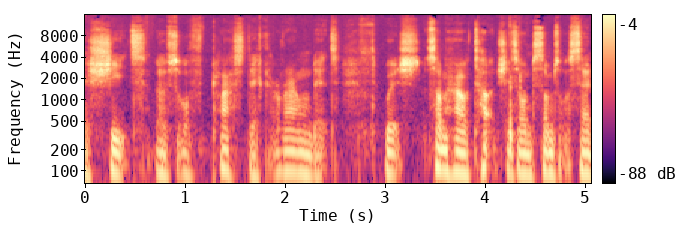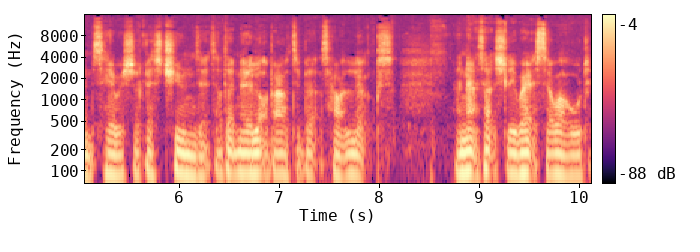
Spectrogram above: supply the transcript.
a sheet of sort of plastic around it, which somehow touches on some sort of sense here, which I guess tunes it. I don't know a lot about it, but that's how it looks and that's actually where it's so old.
